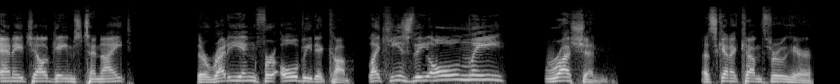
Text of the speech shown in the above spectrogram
NHL games tonight. They're readying for Ovi to come. Like he's the only Russian that's going to come through here.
